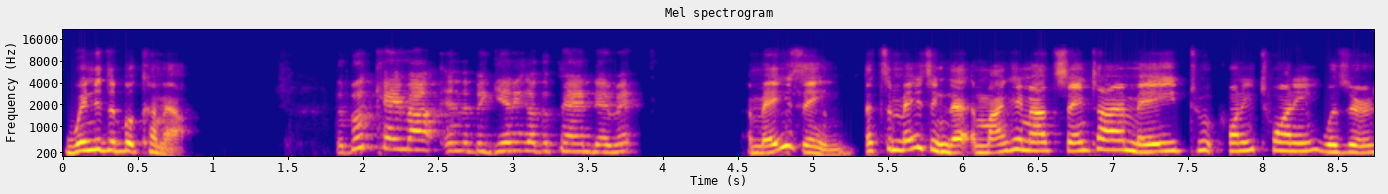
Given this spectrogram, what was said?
when did the book come out the book came out in the beginning of the pandemic Amazing. That's amazing. That mine came out the same time, May 2020. Was there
